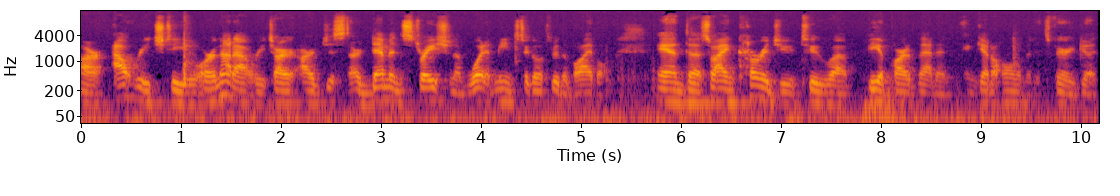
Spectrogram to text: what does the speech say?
our outreach to you, or not outreach, our, our just our demonstration of what it means to go through the Bible. And uh, so I encourage you to uh, be a part of that and, and get a hold of it. It's very good.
